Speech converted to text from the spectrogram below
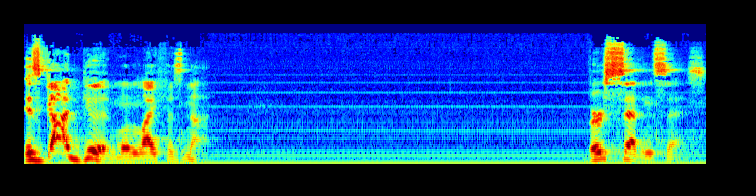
Is God good when life is not? Verse 7 says,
